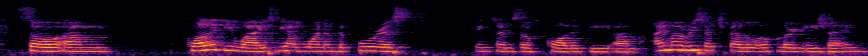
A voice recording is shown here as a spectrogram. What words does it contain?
so um, quality wise we have one of the poorest in terms of quality. Um, I'm a research fellow of LIRNEasia, and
